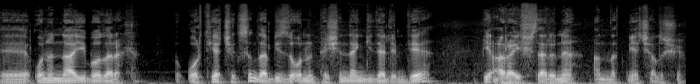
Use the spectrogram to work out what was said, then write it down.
e, onun naibi olarak ortaya çıksın da biz de onun peşinden gidelim diye bir arayışlarını anlatmaya çalışıyor.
